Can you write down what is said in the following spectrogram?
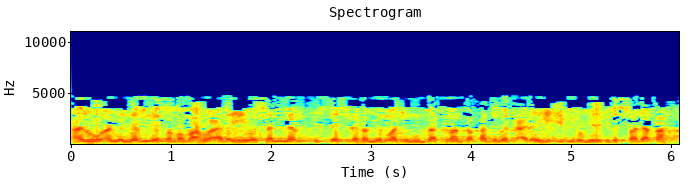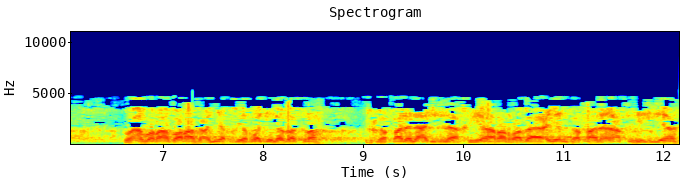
عنه أن النبي صلى الله عليه وسلم استسلف من رجل بكرا فقدمت عليه إبل من إبل الصدقة وأمر أبا رافع أن يقضي الرجل بكرة فقال لا أجد إلا خيارا رباعيا فقال أعطه إياه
